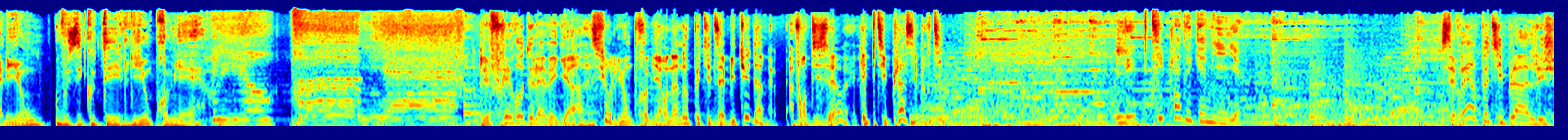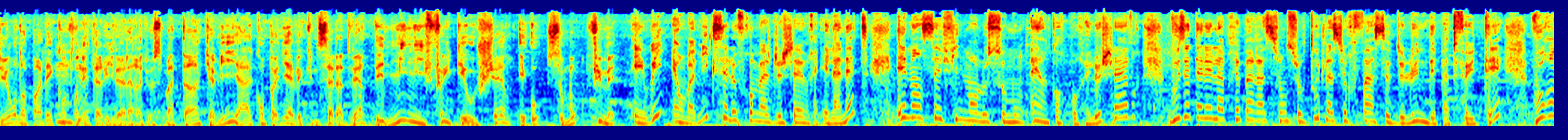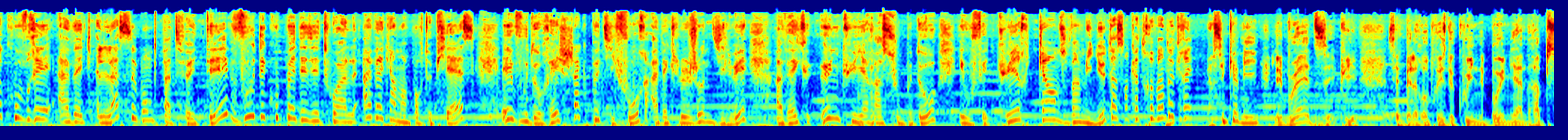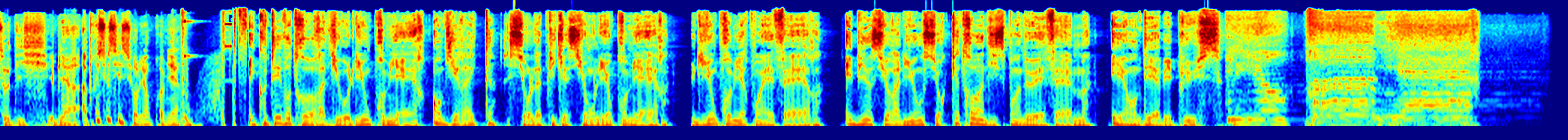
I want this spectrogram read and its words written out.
À Lyon, vous écoutez Lyon Première. Les frérots de la Vega sur Lyon Première. On a nos petites habitudes. hein. Avant 10h, les petits plats, c'est parti. Les petits plats de Camille. C'est vrai, un petit plat léger. On en parlait quand Mhm. on est arrivé à la radio ce matin. Camille a accompagné avec une salade verte des mini feuilletés aux chèvres et au saumon fumé. Et oui, et on va mixer le fromage de chèvre et la nette, émincer finement le saumon et incorporer le chèvre. Vous étalez la préparation sur toute la surface de l'une des pâtes feuilletées. Vous recouvrez avec la seconde pâte feuilletée. Vous découpez des étoiles avec un emporte-pièce et vous dorez chaque petit four avec le jaune dilué avec une cuillère à soupe d'eau et vous faites cuire 15-20 minutes à 180 degrés. Merci Camille. Les breads et puis cette belle reprise de Queen Bohemian Rhapsody. Eh bien, après ceci sur Lyon Première. Écoutez votre radio Lyon Première en direct sur l'application Lyon Première, lyonpremière.fr et bien sûr à Lyon sur 90.2 FM et en DAB+. Lyon Première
